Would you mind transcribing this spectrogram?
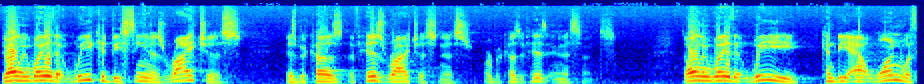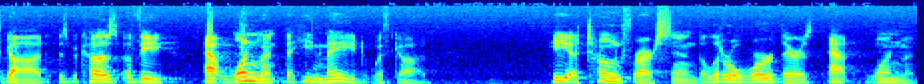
The only way that we could be seen as righteous is because of his righteousness or because of his innocence. The only way that we can be at one with God is because of the at one that he made with God. He atoned for our sin. The literal word there is at one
